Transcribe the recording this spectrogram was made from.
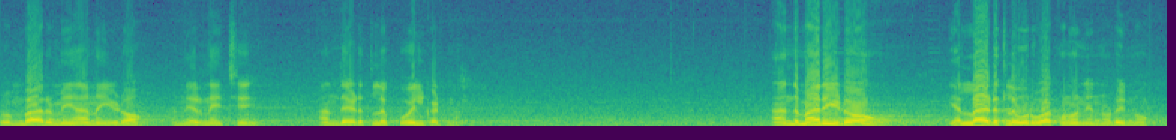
ரொம்ப அருமையான இடம். நிர்ணயிச்சு அந்த இடத்துல கோயில் கட்டினாங்க அந்த மாதிரி இடம் எல்லா இடத்துல உருவாக்கணும்னு என்னுடைய நோக்கம்.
